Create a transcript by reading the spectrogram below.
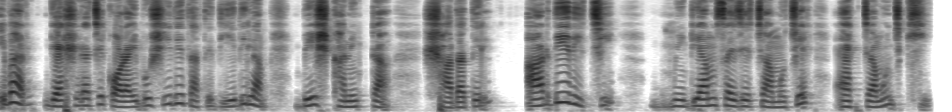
এবার গ্যাসের আছে কড়াই বসিয়ে দিয়ে তাতে দিয়ে দিলাম বেশ খানিকটা সাদা তেল। আর দিয়ে দিচ্ছি মিডিয়াম সাইজের চামচের এক চামচ ঘি।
